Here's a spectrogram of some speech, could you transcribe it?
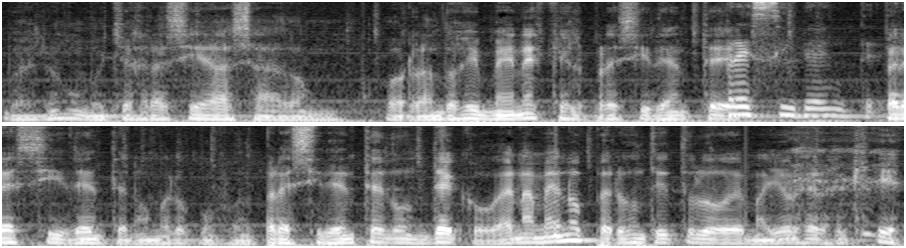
Bueno, muchas gracias a don Orlando Jiménez, que es el presidente. Presidente. Presidente, no me lo confundo. Presidente de UNDECO. Gana menos, pero es un título de mayor jerarquía.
